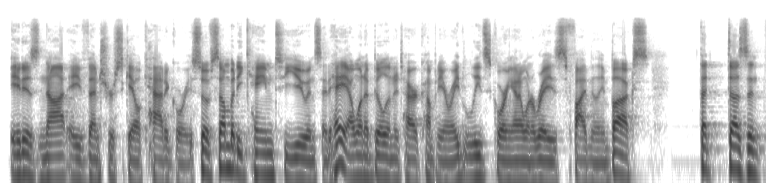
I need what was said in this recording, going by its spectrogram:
it is not a venture scale category. So if somebody came to you and said, "Hey, I want to build an entire company or lead scoring, and I want to raise five million bucks," that doesn't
